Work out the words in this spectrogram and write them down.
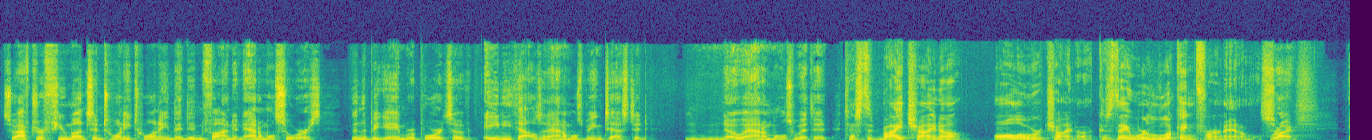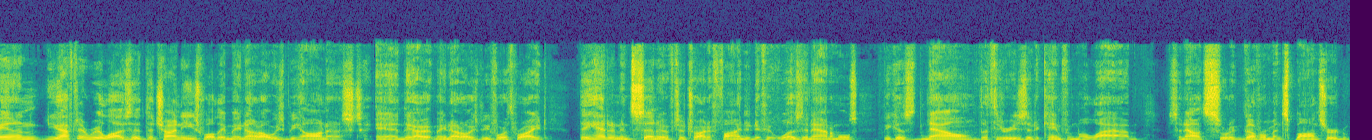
So after a few months in 2020, they didn't find an animal source. Then there became reports of 80,000 animals being tested, no animals with it. Tested by China, all over China, because they were looking for an animal source. Right. And you have to realize that the Chinese, while they may not always be honest and they may not always be forthright, they had an incentive to try to find it if it was in animals because now the theory is that it came from a lab. So now it's sort of government sponsored,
